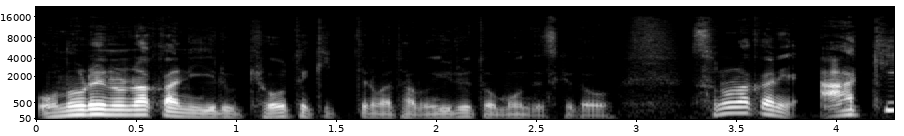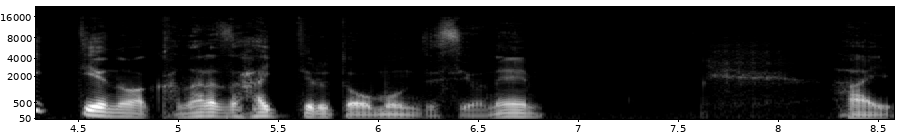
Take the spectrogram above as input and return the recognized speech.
己の中にいる強敵っていうのが多分いると思うんですけど、その中に秋っていうのは必ず入ってると思うんですよね。はい。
